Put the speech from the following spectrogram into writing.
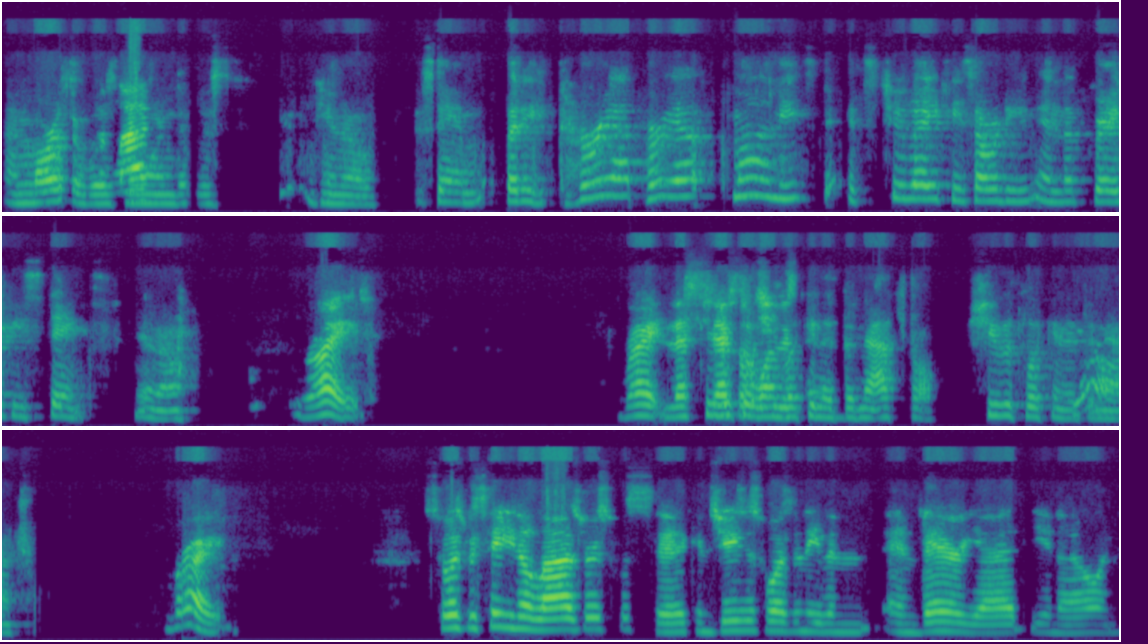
And Martha was the one that was, you know, saying, "But he, hurry up, hurry up, come on! He's it's too late. He's already in the grave. He stinks." You know, Right. Right. That's she was the one was looking at the natural. She was looking at the natural. Right. So as we say, you know, Lazarus was sick and Jesus wasn't even in there yet, you know, and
